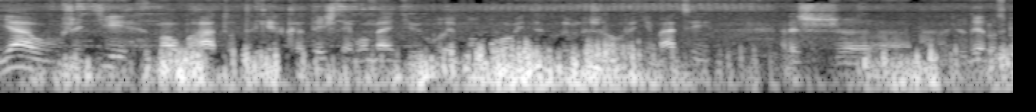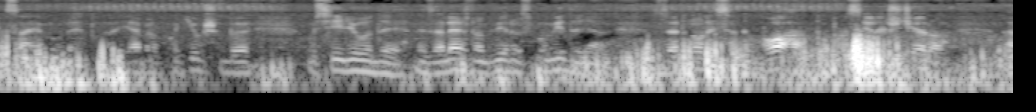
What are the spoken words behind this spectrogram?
Я в житті мав багато таких критичних моментів, коли мав ковід, коли лежав в реанімації, але ж е, людину спасає молитва. Я би хотів, щоб люди, незалежно від віросповідання, звернулися до Бога, попросили щиро е,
